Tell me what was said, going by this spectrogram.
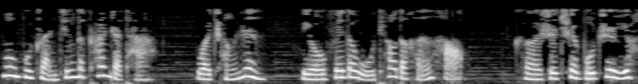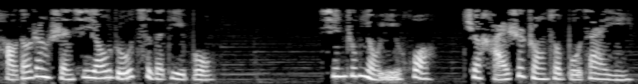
目不转睛的看着他。我承认。柳飞的舞跳得很好，可是却不至于好到让沈西瑶如此的地步。心中有疑惑，却还是装作不在意。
